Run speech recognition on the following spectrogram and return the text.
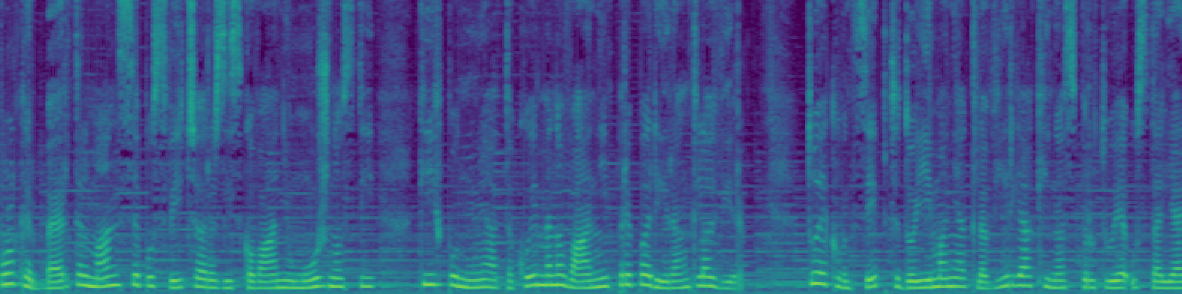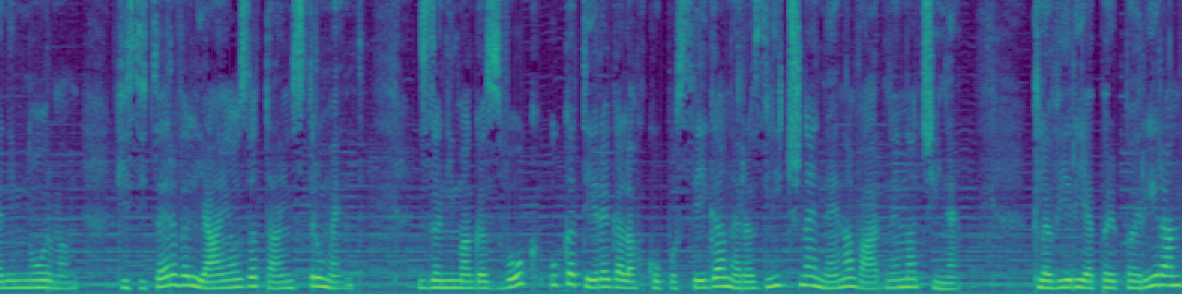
Volker Bertelmann se posveča raziskovanju možnosti, ki jih ponuja tako imenovani prepariran klavir – To je koncept dojemanja klavirja, ki nasprotuje ustaljenim normam, ki sicer veljajo za ta instrument. Zanima ga zvok, v katerega lahko posega na različne nenavadne načine. Klavir je prepariran,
